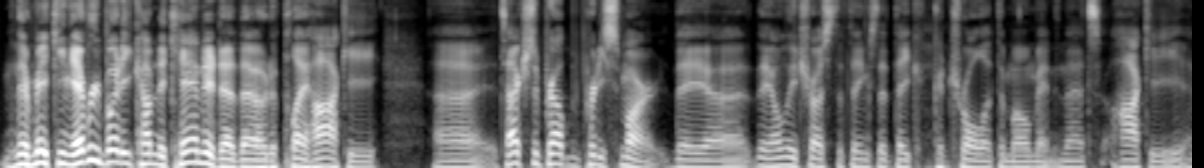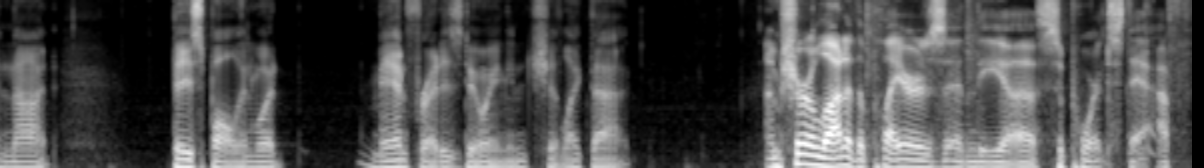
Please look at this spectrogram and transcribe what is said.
they're making everybody come to Canada though to play hockey. Uh, it's actually probably pretty smart. They uh, they only trust the things that they can control at the moment, and that's hockey and not baseball and what Manfred is doing and shit like that. I'm sure a lot of the players and the uh, support staff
